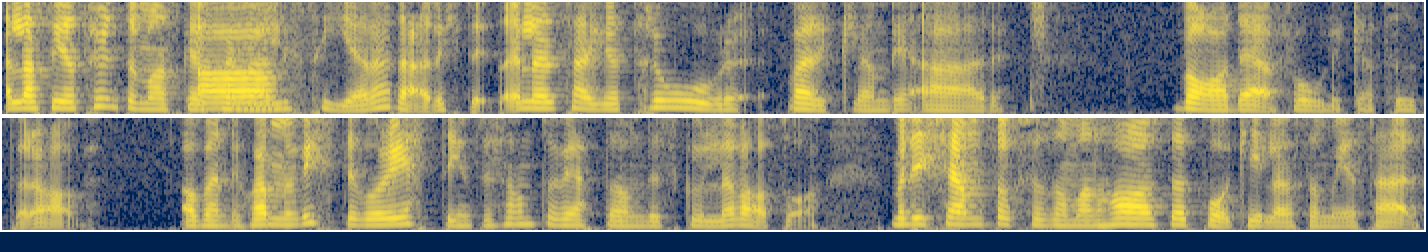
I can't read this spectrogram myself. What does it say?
Eller alltså jag tror inte man ska Ja. generalisera där riktigt. Eller så här, jag tror verkligen det är vad det är för olika typer av, av människor. Men visst, det vore jätteintressant att veta om det skulle vara så. Men det känns också som man har stött på killar som är så här.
